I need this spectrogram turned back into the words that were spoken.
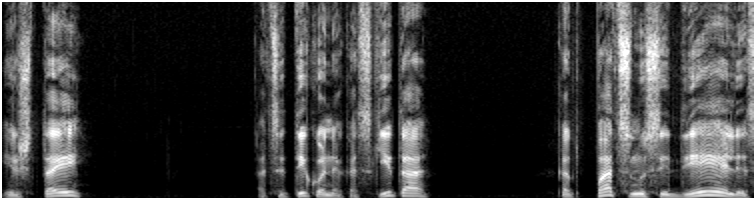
Ir štai atsitiko ne kas kita, kad pats nusidėlis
